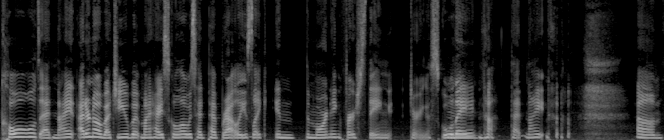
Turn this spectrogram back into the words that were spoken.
cold at night. I don't know about you, but my high school always had pep rallies like in the morning, first thing during a school day, not that night. um,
